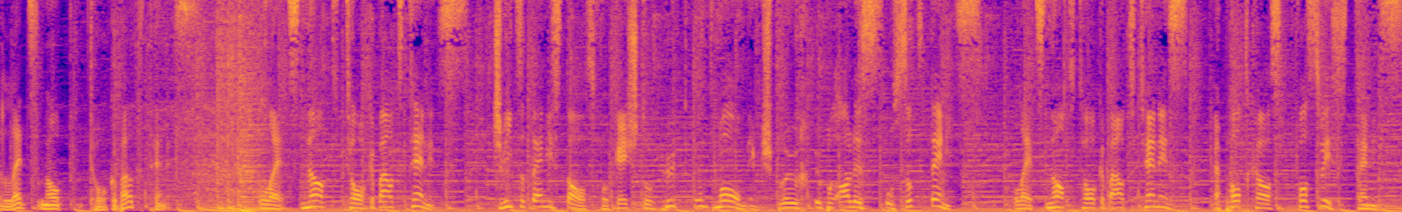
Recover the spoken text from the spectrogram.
Let's not talk about tennis. Let's not talk about tennis. Die Schweizer Tennisstars von gestern, heute und morgen im Gespräch über alles außer Tennis. Let's Not Talk About Tennis, a podcast for Swiss Tennis.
